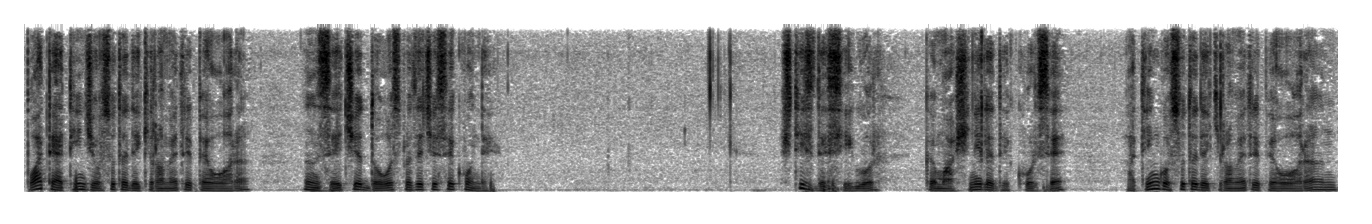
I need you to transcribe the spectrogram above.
poate atinge 100 de km pe oră în 10-12 secunde. Știți de sigur că mașinile de curse ating 100 de km pe oră în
